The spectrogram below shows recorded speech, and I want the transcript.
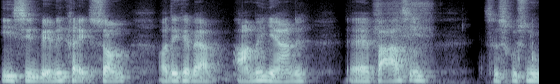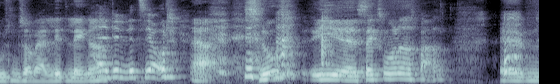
i sin vennekreds som, og det kan være ammehjerne, øh, barsel, så skulle snusen så være lidt længere. Ja, det er lidt sjovt. Ja, snus i øh, 6 måneders barsel. Øhm,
